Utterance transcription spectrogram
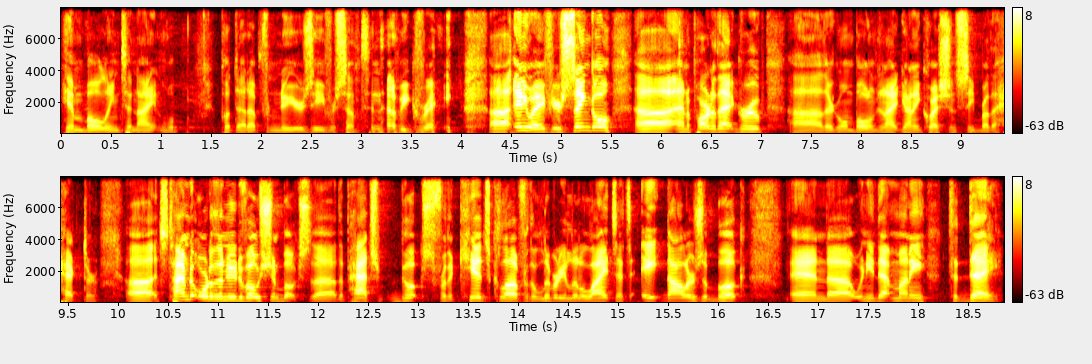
him bowling tonight, and we'll put that up for New Year's Eve or something. That'll be great. Uh, anyway, if you're single uh, and a part of that group, uh, they're going bowling tonight. Got any questions? See Brother Hector. Uh, it's time to order the new devotion books. The the patch books for the kids club for the Liberty Little Lights. That's eight dollars a book, and uh, we need that money today.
